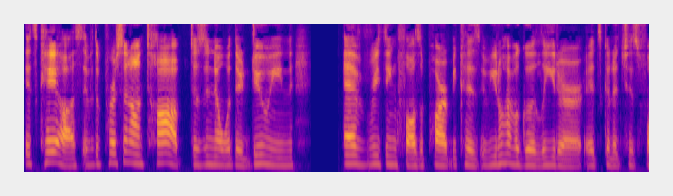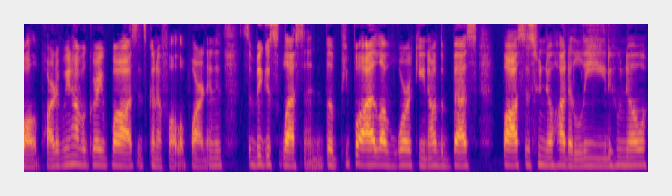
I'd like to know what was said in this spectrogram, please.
it's chaos. If the person on top doesn't know what they're doing, everything falls apart because if you don't have a good leader, it's going to just fall apart. If you don't have a great boss, it's going to fall apart. And it's the biggest lesson. The people I love working are the best bosses who know how to lead, who know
